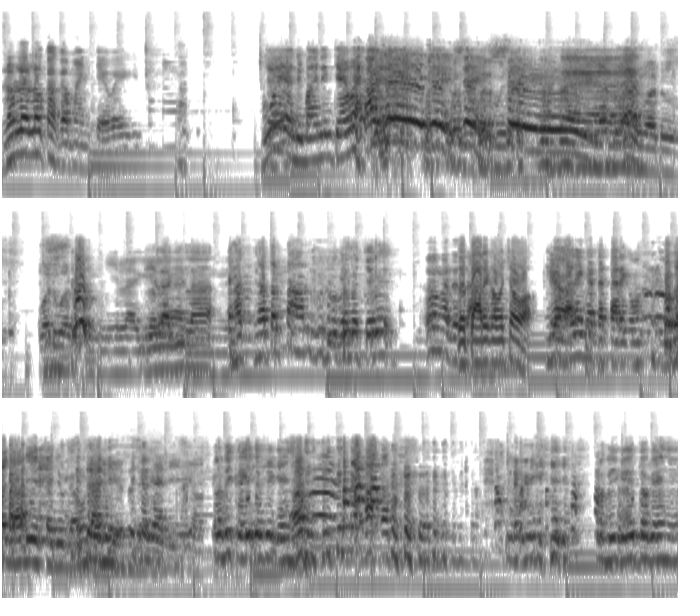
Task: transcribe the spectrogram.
Lo lo lo kagak main cewek gitu. gue yang dimainin cewek Waduh, waduh. Waduh, waduh. Gila Gila gila. Nggak nggak tertarik gue sama cewek. Oh enggak tertarik sama cowok Enggak kali enggak tertarik sama. Bisa jadi itu juga. Udah. Bisa jadi. Lebih ke itu sih kayaknya. Lebih Lebih ke itu kayaknya.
